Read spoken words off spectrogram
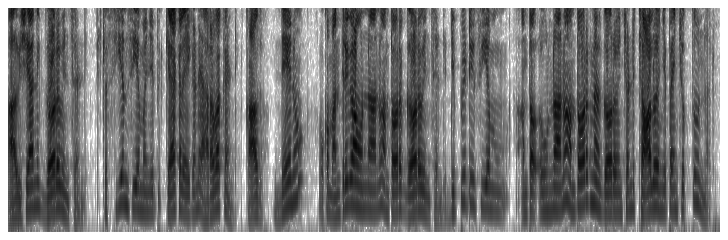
ఆ విషయాన్ని గౌరవించండి. ఇట్లా సీఎం సీఎం అని చెప్పి కేకలేయకండి అరవకండి. కాదు. నేను ఒక మంత్రిగా ఉన్నాను అంతవరకు గౌరవించండి. డిప్యూటీ సీఎం అంత ఉన్నాను అంతవరకు నన్ను గౌరవించండి చాలు అని చెప్పి ఆయన చెప్తూ ఉన్నారు.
